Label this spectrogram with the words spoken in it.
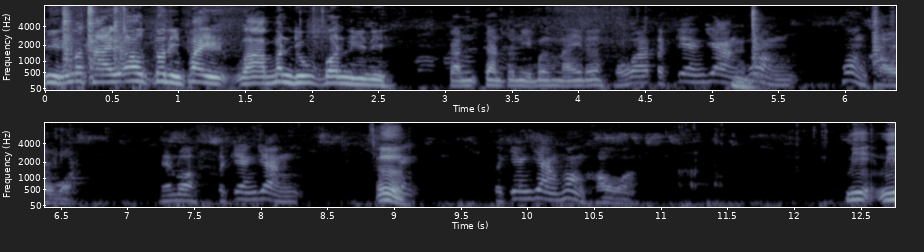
นี่นี่ว่าถ่ายเอาตัวนี้ไปว่ามันอยู่บนนี้นี่กันกันตัวนี้เบิ่งข้างในเด้อบอกว่าตะเกียงย่างห้องห้องเขาบอกเห็นบ่ตะเกียงย่างเออตะเกียงย่างห้องเขาอะมีมี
